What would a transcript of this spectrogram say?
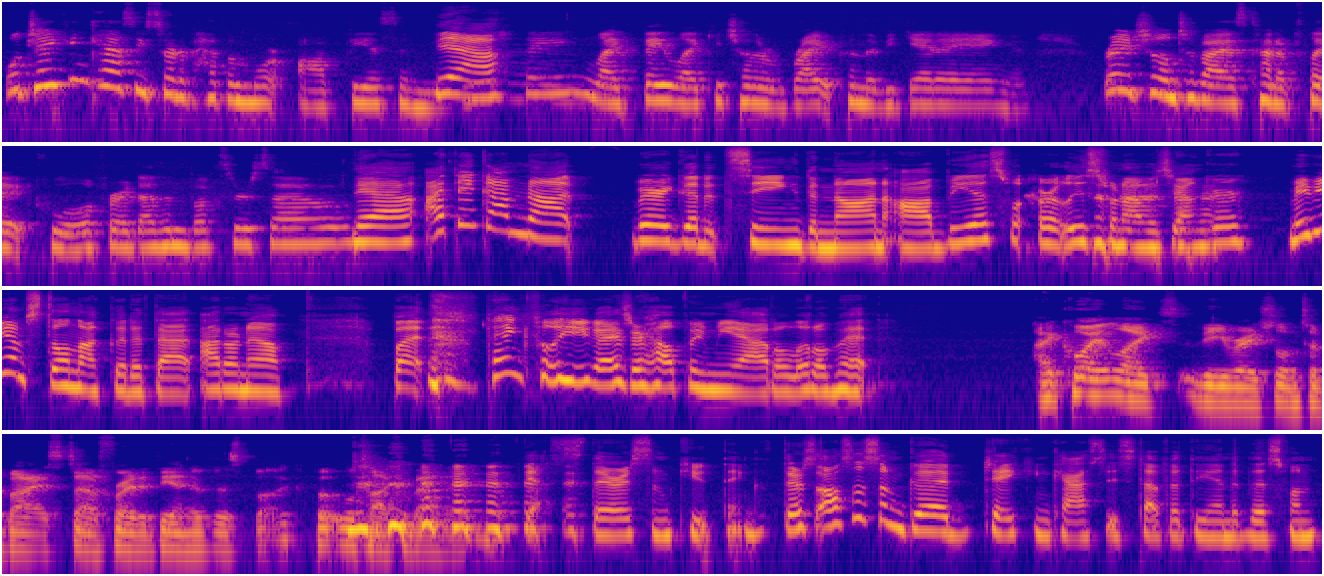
Well, Jake and Cassie sort of have a more obvious and Yeah. thing. Like they like each other right from the beginning. And Rachel and Tobias kind of play it cool for a dozen books or so. Yeah, I think I'm not very good at seeing the non-obvious, or at least when I was younger. Maybe I'm still not good at that. I don't know. But thankfully, you guys are helping me out a little bit. I quite liked the Rachel and Tobias stuff right at the end of this book, but we'll talk about it. Yes, there is some cute things. There's also some good Jake and Cassie stuff at the end of this one.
